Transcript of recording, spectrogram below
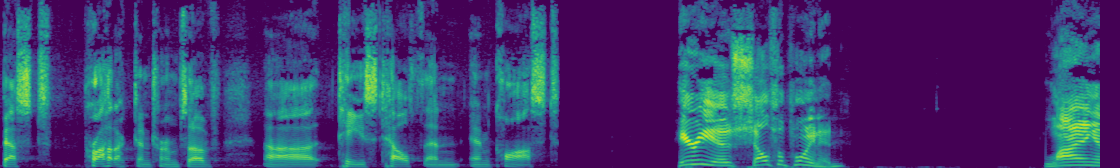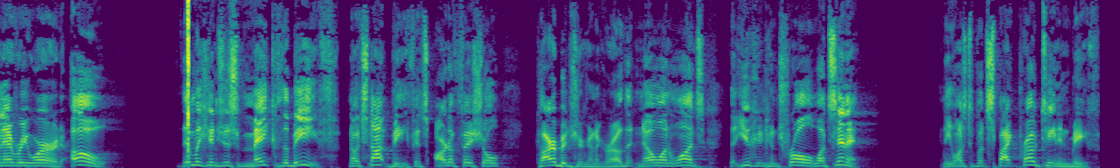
best product in terms of uh, taste, health, and and cost. Here he is, self-appointed, lying in every word. Oh, then we can just make the beef. No, it's not beef. It's artificial garbage you're going to grow that no one wants, that you can control what's in it. And he wants to put spike protein in beef.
